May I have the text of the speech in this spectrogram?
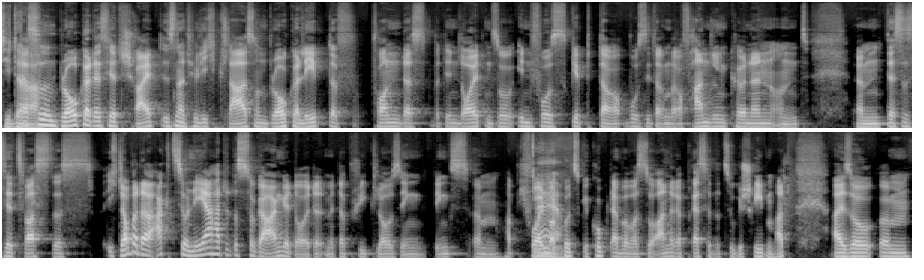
die da. Dass so ein Broker das jetzt schreibt, ist natürlich klar. So ein Broker lebt davon, dass den Leuten so Infos gibt, wo sie dann darauf handeln können. Und ähm, das ist jetzt was, das ich glaube, der Aktionär hatte das sogar angedeutet mit der Pre-Closing-Dings. Ähm, Habe ich vorhin ja, mal ja. kurz geguckt, einfach was so andere Presse dazu geschrieben hat. Also ähm,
